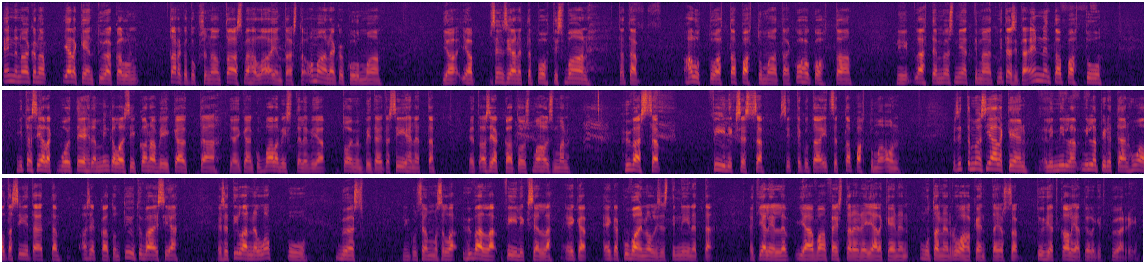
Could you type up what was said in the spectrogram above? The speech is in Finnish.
ennen aikana jälkeen työkalun tarkoituksena on taas vähän laajentaa sitä omaa näkökulmaa. Ja, ja sen sijaan, että pohtis vaan tätä haluttua tapahtumaa tai kohokohtaa, niin lähtee myös miettimään, että mitä sitä ennen tapahtuu, mitä siellä voi tehdä, minkälaisia kanavia käyttää ja ikään kuin valmistelevia toimenpiteitä siihen, että, että asiakkaat olisivat mahdollisimman hyvässä fiiliksessä sitten, kun tämä itse tapahtuma on. Ja sitten myös jälkeen, eli millä, millä pidetään huolta siitä, että asiakkaat on tyytyväisiä ja se tilanne loppuu myös niin kuin semmoisella hyvällä fiiliksellä, eikä, eikä kuvainnollisesti niin, että, että jäljelle jää vain festareiden jälkeinen mutainen ruohokenttä, jossa tyhjät kaljatölkit pyörii.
